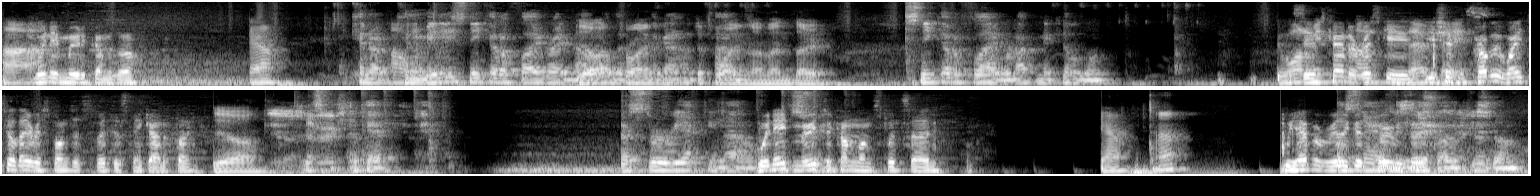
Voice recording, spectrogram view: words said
Ah. we need Moo to come as well. Yeah. Can a, Oh. can a melee sneak out a flag right now? Yeah, They're- I'm they're trying. gonna have to Trying. find- I went there. Sneak out a flag. We're not gonna kill them. You want me Seems kind of risky. to their You should base? probably wait till they respond to split the sneak out of play. Yeah. Diversion. Okay. They're, we're reacting now. We need It's Moo to come on split side. Yeah. Huh? We have a really good Snares, three you just too. them.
